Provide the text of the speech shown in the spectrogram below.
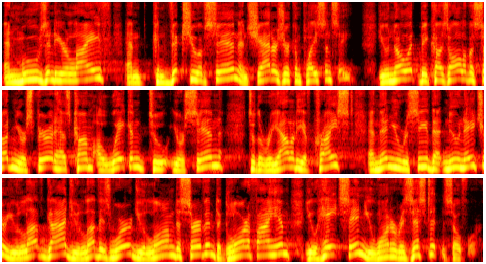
and moves into your life and convicts you of sin and shatters your complacency. You know it because all of a sudden your spirit has come awakened to your sin, to the reality of Christ, and then you receive that new nature. You love God, you love His Word, you long to serve Him, to glorify Him, you hate sin, you want to resist it, and so forth.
